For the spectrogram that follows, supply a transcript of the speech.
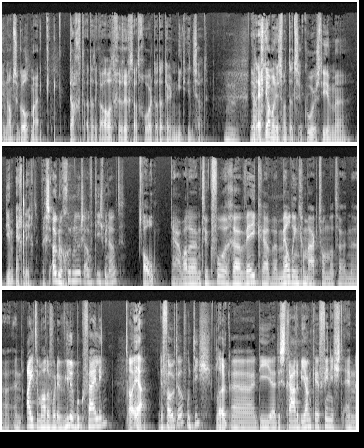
in Amsterdam Gold. Maar ik, ik dacht dat ik al wat gerucht had gehoord dat het er niet in zat. Hmm, Wat echt jammer is, want dat is een koers die hem, die hem echt ligt. Er is ook nog goed nieuws over Ties Benoot. Oh, Ja, we hadden natuurlijk vorige week hebben we een melding gemaakt van dat we een, eh, een item hadden voor de wielerboekveiling. oh ja, De foto van Ties. leuk. eh, die eh, de Strade Bianche finished en,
